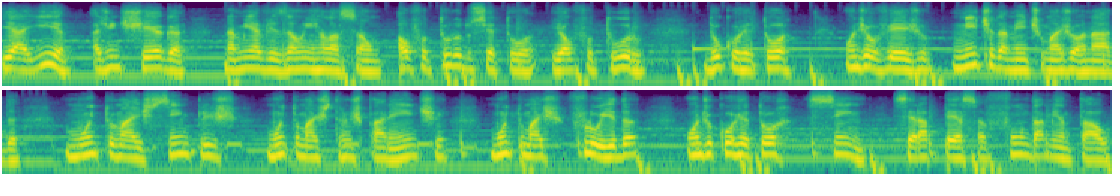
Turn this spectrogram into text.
E aí a gente chega na minha visão em relação ao futuro do setor e ao futuro do corretor, onde eu vejo nitidamente uma jornada muito mais simples, muito mais transparente, muito mais fluida, onde o corretor, sim, será peça fundamental,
